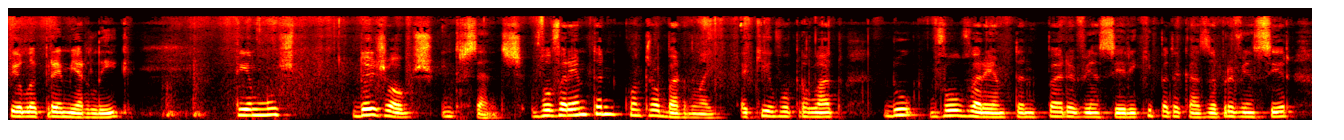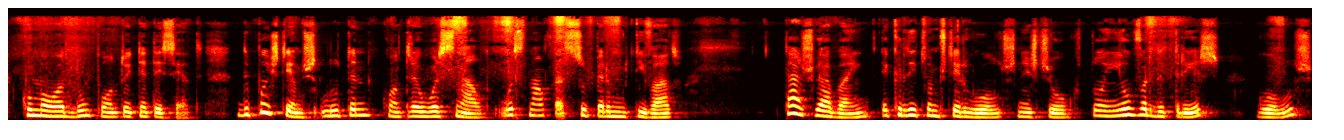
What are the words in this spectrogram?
pela Premier League. Temos dois jogos interessantes. Wolverhampton contra o Burnley. Aqui eu vou para o lado do Wolverhampton para vencer, equipa da casa para vencer com uma odd de 1.87. Depois temos Luton contra o Arsenal. O Arsenal está super motivado, está a jogar bem, acredito vamos ter golos neste jogo. Estou em over de 3 golos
